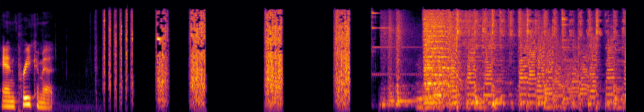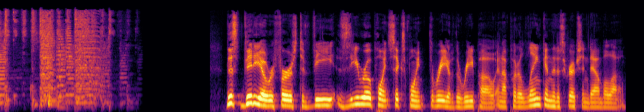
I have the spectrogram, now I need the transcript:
and pre-commit. This video refers to v0.6.3 of the repo, and I put a link in the description down below.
